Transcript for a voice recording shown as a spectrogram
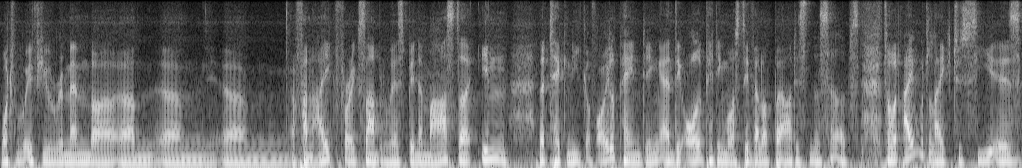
What if you remember um, um, um, Van Eyck, for example, who has been a master in the technique of oil painting, and the oil painting was developed by artists themselves. So what I would like to see is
